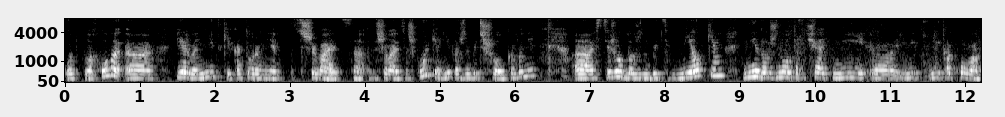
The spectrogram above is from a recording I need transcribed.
от плохого, э, первые нитки, которыми сшивается, сшиваются шкурки, они должны быть шелковыми, стежок должен быть мелким, не должно торчать ни, ни никакого,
